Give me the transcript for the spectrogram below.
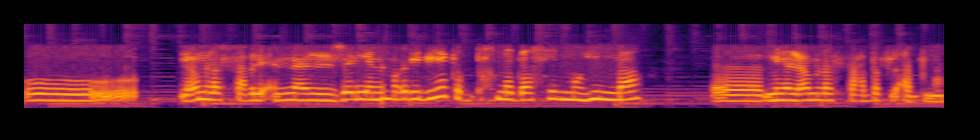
والعملة الصعبة لأن الجالية المغربية كتضخ مداخيل مهمة آه، من العملة الصعبة في الأضمان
